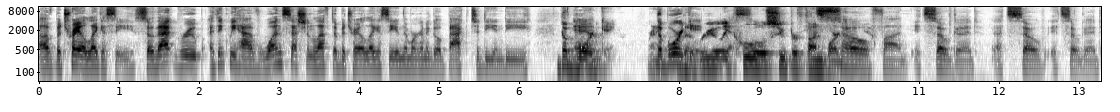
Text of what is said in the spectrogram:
of Betrayal Legacy. So that group, I think we have one session left of Betrayal Legacy, and then we're going to go back to D and D. The board game. Right? The board the game, really yes. cool, super fun it's board. So game. fun! It's so good. That's so it's so good.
